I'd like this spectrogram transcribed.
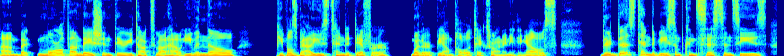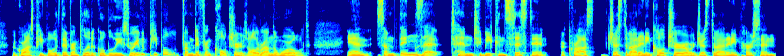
um, but moral foundation theory talks about how even though people's values tend to differ, whether it be on politics or on anything else, there does tend to be some consistencies across people with different political beliefs or even people from different cultures all around the world. And some things that tend to be consistent across just about any culture or just about any person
